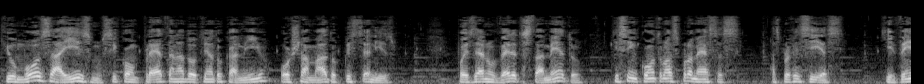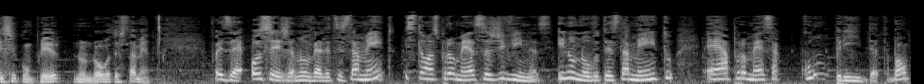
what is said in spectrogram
que o mosaísmo se completa na doutrina do caminho, ou chamado cristianismo, pois é no Velho Testamento que se encontram as promessas, as profecias, que vêm se cumprir no Novo Testamento. Pois é, ou seja, no Velho Testamento estão as promessas divinas e no Novo Testamento é a promessa cumprida, tá bom?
